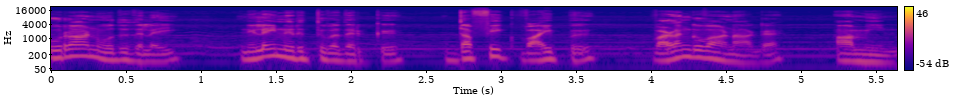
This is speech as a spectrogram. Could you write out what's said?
குரான் ஓதுதலை நிலைநிறுத்துவதற்கு தஃபிக் வாய்ப்பு வழங்குவானாக. ஆமீன்.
